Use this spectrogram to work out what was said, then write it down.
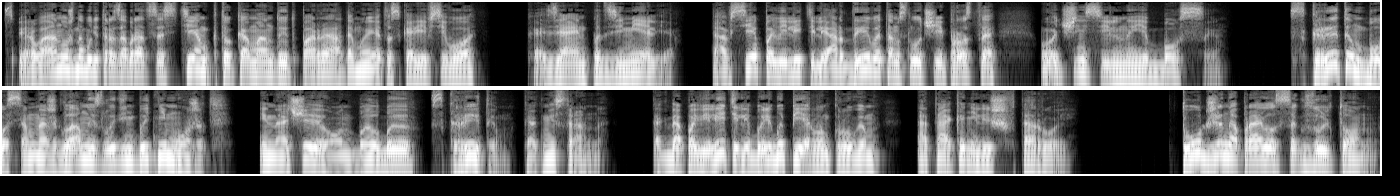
Сперва нужно будет разобраться с тем, кто командует парадом, и это, скорее всего, хозяин подземелья. А все повелители Орды в этом случае просто очень сильные боссы. Скрытым боссом наш главный злыдень быть не может, иначе он был бы скрытым, как ни странно. Тогда повелители были бы первым кругом, а так они лишь второй. Тут же направился к Зультону.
